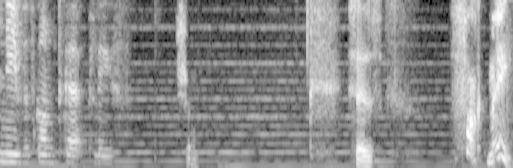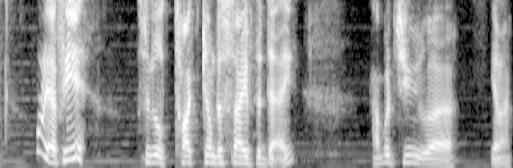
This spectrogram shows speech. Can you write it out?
Neva's gone to get police. Sure. He says, "Fuck me! What do you have here? It's been a little tight come to save the day. How about you, uh, you know,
